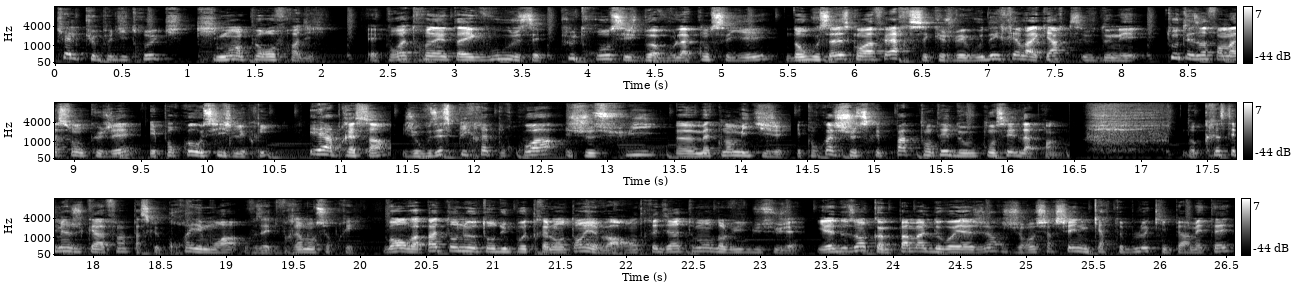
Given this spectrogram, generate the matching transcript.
quelques petits trucs qui m'ont un peu refroidi. Et pour être honnête avec vous, je sais plus trop si je dois vous la conseiller. Donc vous savez ce qu'on va faire, c'est que je vais vous décrire la carte, vous donner toutes les informations que j'ai et pourquoi aussi je l'ai pris. Et après ça, je vous expliquerai pourquoi je suis euh, maintenant mitigé et pourquoi je ne serais pas tenté de vous conseiller de la prendre. Donc restez bien jusqu'à la fin parce que croyez-moi, vous êtes vraiment surpris. Bon, on va pas tourner autour du pot très longtemps et on va rentrer directement dans le vif du sujet. Il y a deux ans, comme pas mal de voyageurs, je recherchais une carte bleue qui me permettait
